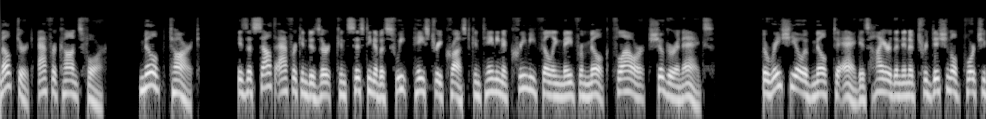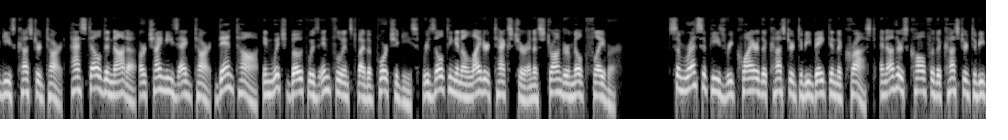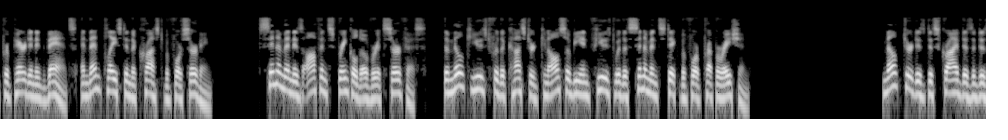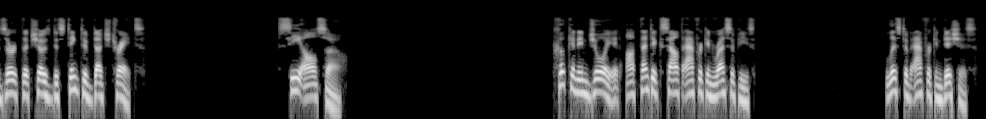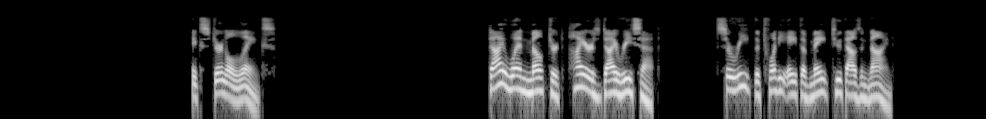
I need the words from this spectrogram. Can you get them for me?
Melktert, Afrikaans for milk tart, is a South African dessert consisting of a sweet pastry crust containing a creamy filling made from milk, flour, sugar and eggs. The ratio of milk to egg is higher than in a traditional Portuguese custard tart, pastel de nata, or Chinese egg tart, dan ta, in which both was influenced by the Portuguese, resulting in a lighter texture and a stronger milk flavor. Some recipes require the custard to be baked in the crust, and others call for the custard to be prepared in advance, and then placed in the crust before serving. Cinnamon is often sprinkled over its surface. The milk used for the custard can also be infused with a cinnamon stick before preparation. Melktert is described as a dessert that shows distinctive Dutch traits. See also Cook and enjoy it, authentic South African recipes. List of African dishes. External links. Die Wen Melktert, hires Die Recep. Sarie, 28 May 2009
